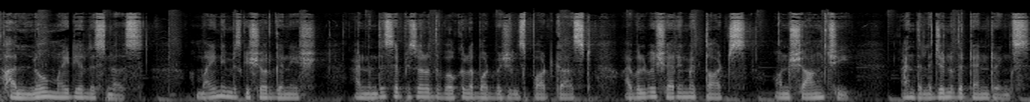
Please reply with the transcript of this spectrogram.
Hello, my dear listeners. My name is Kishore Ganesh, and in this episode of the Vocal About Visuals podcast, I will be sharing my thoughts on Shang-Chi and the Legend of the Ten Rings,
